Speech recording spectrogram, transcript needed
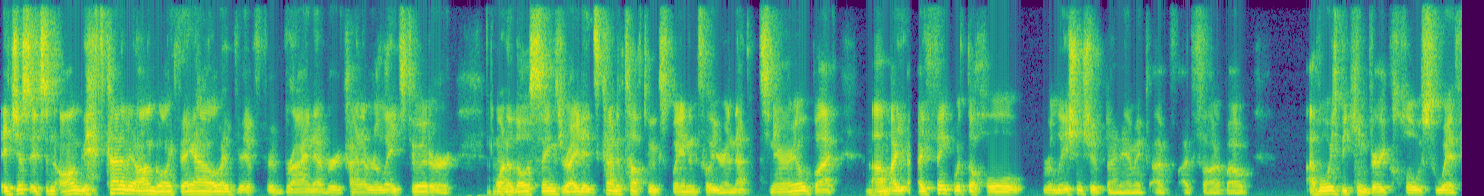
it's just it's an on it's kind of an ongoing thing. I don't know if, if, if Brian ever kind of relates to it or one of those things, right? It's kind of tough to explain until you're in that scenario. But um, I, I think with the whole relationship dynamic I've, I've thought about, I've always became very close with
